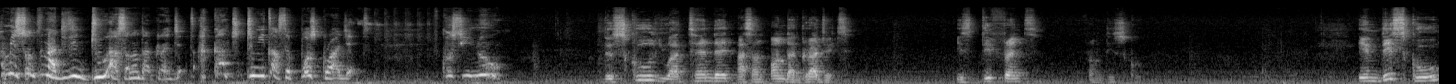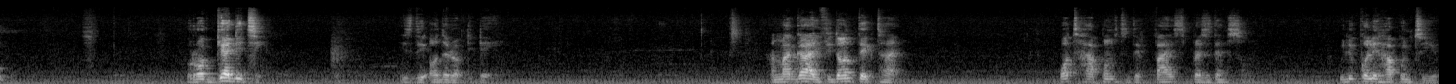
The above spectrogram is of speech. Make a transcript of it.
I mean, something I didn't do as an undergraduate. I can't do it as a postgraduate. Because you know. The school you attended as an undergraduate is different from this school. In this school, ruggedity is the order of the day. And my guy, if you don't take time, what happens to the vice president's son will equally happen to you.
